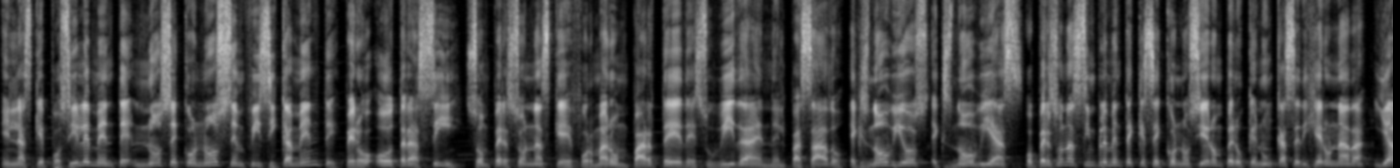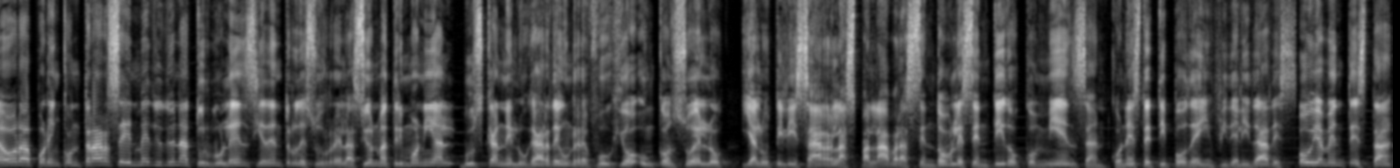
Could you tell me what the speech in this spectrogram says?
en las que posiblemente no no se conocen físicamente, pero otras sí. Son personas que formaron parte de su vida en el pasado. Exnovios, exnovias o personas simplemente que se conocieron pero que nunca se dijeron nada y ahora por encontrarse en medio de una turbulencia dentro de su relación matrimonial buscan el lugar de un refugio, un consuelo y al utilizar las palabras en doble sentido comienzan con este tipo de infidelidades. Obviamente está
